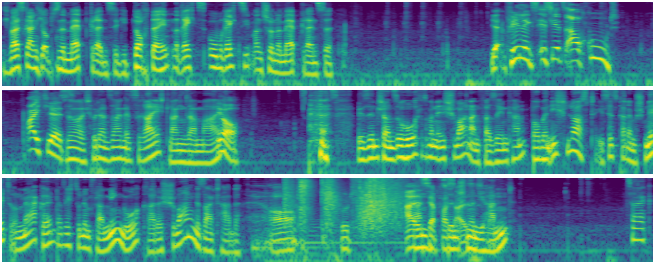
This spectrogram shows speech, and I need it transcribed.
Ich weiß gar nicht, ob es eine Map-Grenze gibt. Doch, da hinten rechts, oben rechts sieht man schon eine Map-Grenze. Ja, Felix ist jetzt auch gut. Reicht jetzt. So, ich würde dann sagen, es reicht langsam mal. Ja. Wir sind schon so hoch, dass man den Schwan anversehen kann. Boah, bin ich lost. Ich sitze gerade im Schnitt und merke, dass ich zu dem Flamingo gerade Schwan gesagt habe. Ja. Gut. Alles Dann ja fast alles. schnur in die Hand. Zack.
